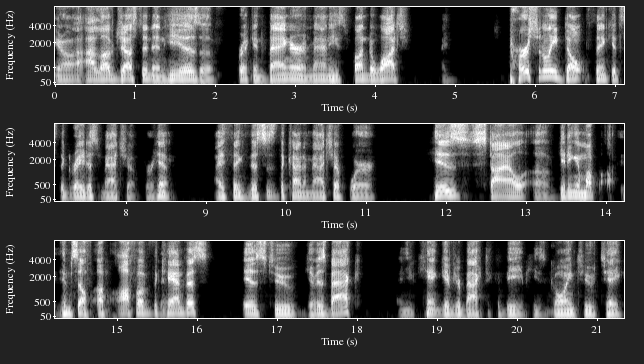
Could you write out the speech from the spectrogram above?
you know, I, I love Justin and he is a freaking banger and man, he's fun to watch. I personally don't think it's the greatest matchup for him. I think this is the kind of matchup where his style of getting him up himself up off of the Yeah. canvas is to give his back and you can't give your back to Khabib. He's going to take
